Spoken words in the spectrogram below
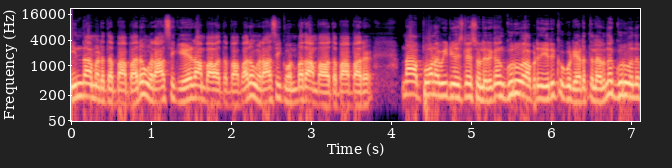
ஐந்தாம் இடத்தை பார்ப்பாரு. உங்கள் ராசிக்கு ஏழாம் பாவத்தை பார்ப்பாரு. உங்கள் ராசிக்கு ஒன்பதாம் பாவத்தை பார்ப்பாரு. நான் போன வீடியோஸ்லேயே சொல்லியிருக்கேன் குரு அப்படி இருக்கக்கூடிய இடத்துல இருந்து குரு வந்து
